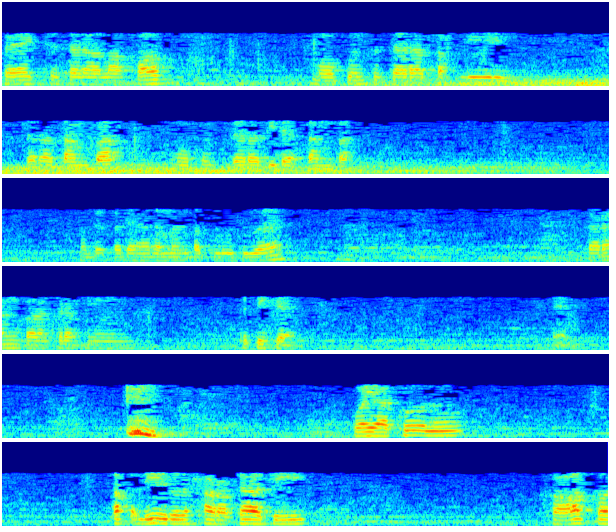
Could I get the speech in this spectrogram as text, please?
baik secara lafaz maupun secara takdiri secara tampak maupun secara tidak tampak. Sampai pada halaman 42 sekarang paragraf yang ketiga. Ya. wa yakunu taqdirul harakati خاصا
